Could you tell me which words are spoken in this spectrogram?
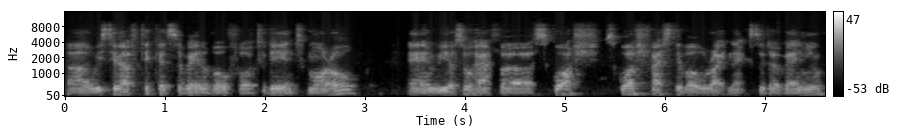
Uh, we still have tickets available for today and tomorrow and we also have a squash squash festival right next to the venue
